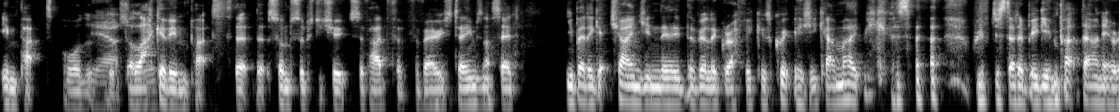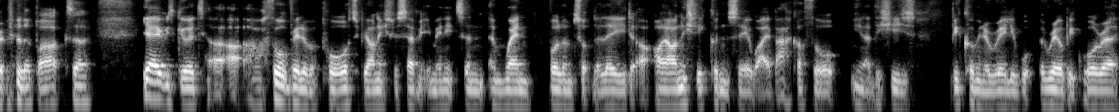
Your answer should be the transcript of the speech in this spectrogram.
impact or the, yeah, the, the lack of impact that, that some substitutes have had for, for various teams. And I said, you better get changing the, the Villa graphic as quickly as you can, mate, because we've just had a big impact down here at Villa Park. So, yeah, it was good. I, I, thought Villa were poor, to be honest, for 70 minutes. And, and when Fulham took the lead, I, I honestly couldn't see a way back. I thought, you know, this is becoming a really a real big worry.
